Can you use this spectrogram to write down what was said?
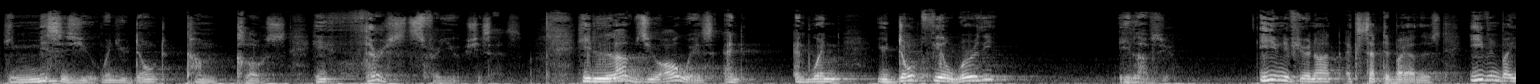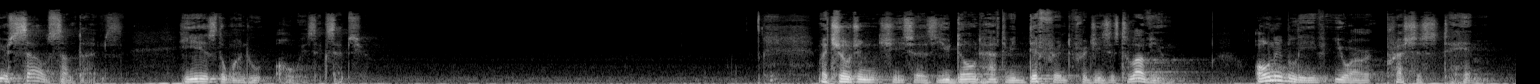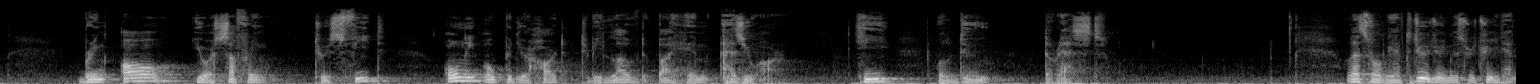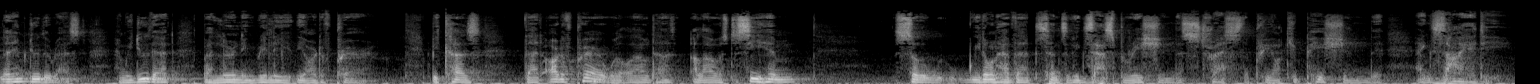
He misses you when you don't come close. He thirsts for you, she says. He loves you always, and, and when you don't feel worthy, he loves you. Even if you're not accepted by others, even by yourselves sometimes, he is the one who always accepts you. My children, she says, you don't have to be different for Jesus to love you. Only believe you are precious to Him. Bring all your suffering to His feet. Only open your heart to be loved by Him as you are. He will do the rest. Well, that's what we have to do during this retreat. Let Him do the rest. And we do that by learning really the art of prayer. Because that art of prayer will allow, to, allow us to see Him so we don't have that sense of exasperation, the stress, the preoccupation, the anxiety.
